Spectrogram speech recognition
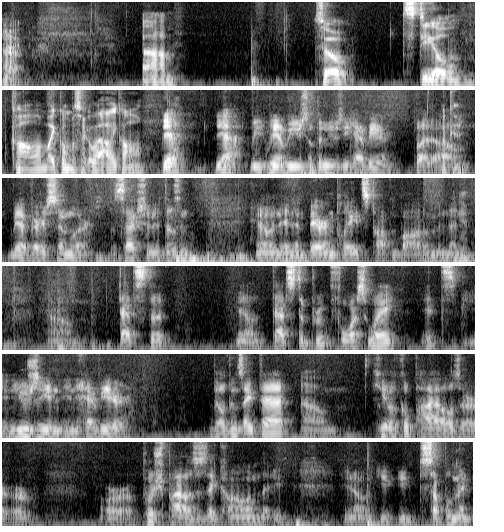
Yeah. All right. Um. So, steel column, like almost like a lally column. Yeah. Yeah. We, you know, we use something usually heavier, but um, Okay. yeah, very similar. The section, it doesn't, you know, and, and then bearing plates top and bottom. And then um, that's the, you know, that's the brute force way. It's and usually in, in heavier buildings like that, um, helical piles or, or, or push piles as they call them that you, you know, you, you supplement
